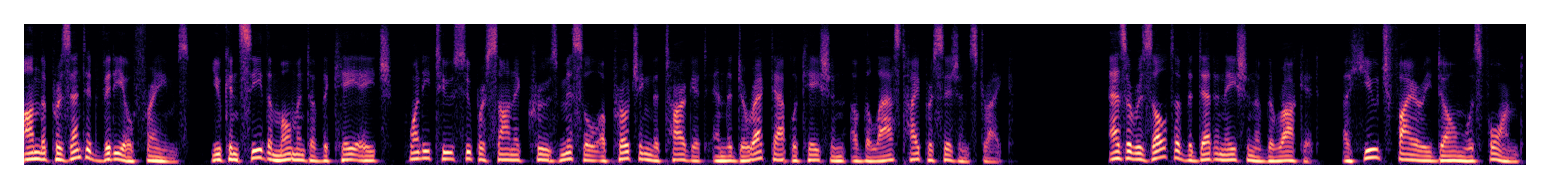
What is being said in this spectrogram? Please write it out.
On the presented video frames, you can see the moment of the KH-22 supersonic cruise missile approaching the target and the direct application of the last high-precision strike. As a result of the detonation of the rocket, a huge fiery dome was formed,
